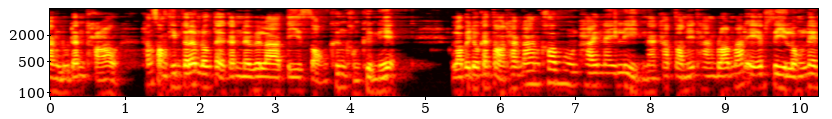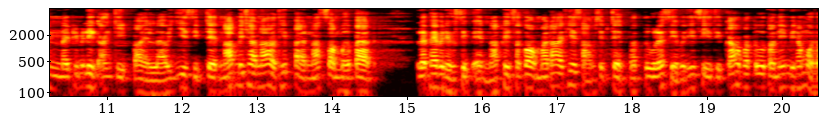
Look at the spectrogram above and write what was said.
ทางลูดันทราวทั้งสองทีมจะเริ่มลงเตะกันในเวลาตีสองครึ่งของคืนนี้ เราไปดูกันต่อทางด้านข้อมูลภายในลีกนะครับ ตอนนี้ทางบลอนมาร์ AFC ลงเล่นในพรีเมียร์ลีกอังกฤษไปแล้ว 27 นัดมีชนะอยู่ที่ 8 นัดเสมอ 8 และแพ้ไปถึง 11 นัดพลิกสกอร์มาได้ที่ 37 ประตูและเสียไปที่ 49 ประตู ตอนนี้มีทั้งหมด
